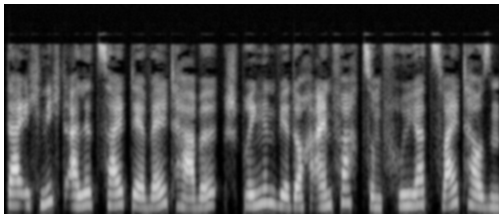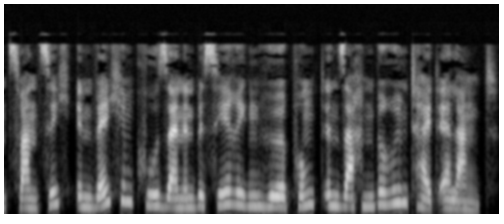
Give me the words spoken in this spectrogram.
Da ich nicht alle Zeit der Welt habe, springen wir doch einfach zum Frühjahr 2020, in welchem Q seinen bisherigen Höhepunkt in Sachen Berühmtheit erlangt.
